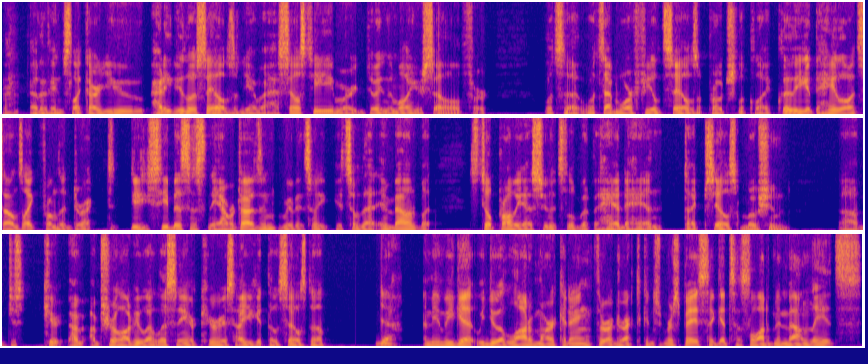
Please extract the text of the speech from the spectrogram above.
other things, like, are you? How do you do those sales? Do you have a sales team, or doing them all yourself, or what's that? What's that more field sales approach look like? Clearly, you get the halo. It sounds like from the direct dc business and the advertising. Maybe it's get some of that inbound, but still probably I assume it's a little bit of a hand to hand type sales motion. Um, just cur- I'm, I'm sure a lot of people that listening are curious how you get those sales done. Yeah, I mean, we get we do a lot of marketing through our direct to consumer space that gets us a lot of inbound leads.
